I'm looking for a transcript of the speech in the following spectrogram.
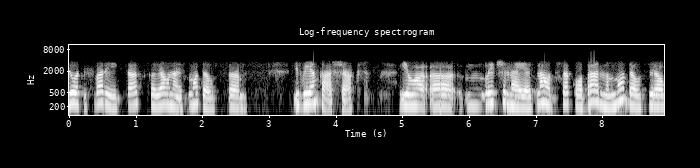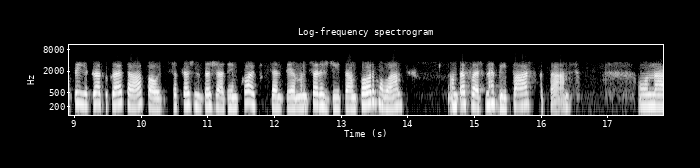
ļoti svarīgi tas, ka jaunais modelis ir vienkāršāks. Jo līdzinējais naudas sako bērnam modelis jau bija gadu gaitā apaudzis ar dažādiem koeficientiem un sarežģītām formulām, un tas vairs nebija pārskatāms. Un uh,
